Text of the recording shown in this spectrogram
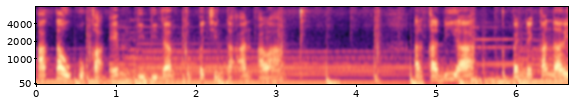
atau UKM di bidang kepecintaan alam. Arkadia kependekan dari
